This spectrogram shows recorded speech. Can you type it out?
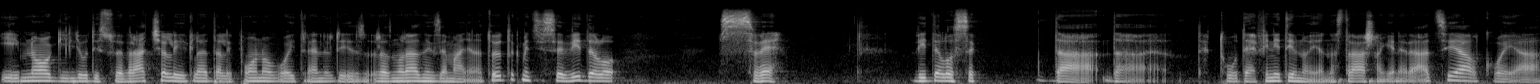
i mnogi ljudi su je vraćali gledali ponovo i treneri iz raznoraznih zemalja. Na toj utakmici se videlo sve. Videlo se da, da, da je tu definitivno jedna strašna generacija, ali koja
